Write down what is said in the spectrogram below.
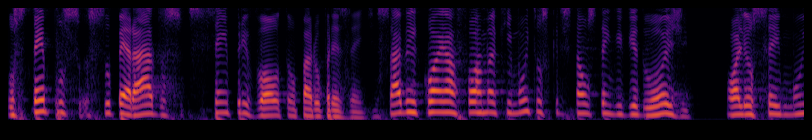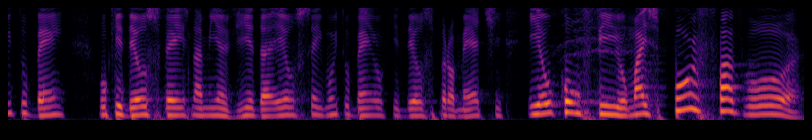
os tempos superados sempre voltam para o presente. Sabe qual é a forma que muitos cristãos têm vivido hoje? Olha, eu sei muito bem o que Deus fez na minha vida, eu sei muito bem o que Deus promete e eu confio, mas por favor,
